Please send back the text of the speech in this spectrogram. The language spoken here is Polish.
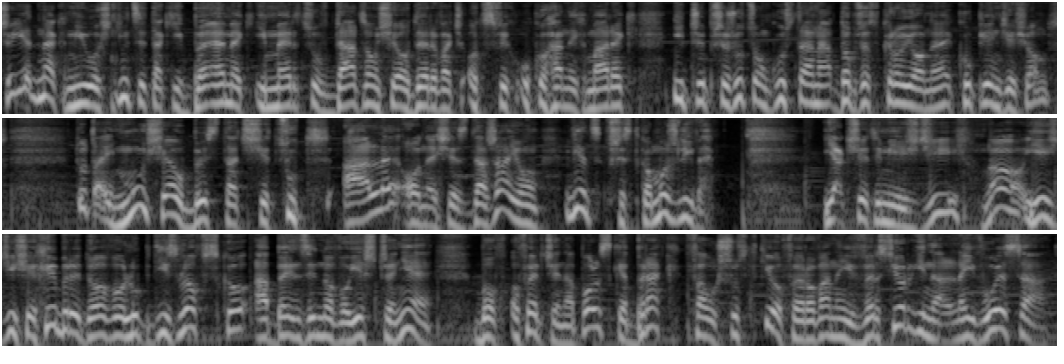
Czy jednak miłośnicy takich BM-ek i Merców dadzą się oderwać od swych ukochanych marek i czy przerzucą gusta na dobrze skrojone Q50? Tutaj musiałby stać się cud, ale one się zdarzają, więc wszystko możliwe. Jak się tym jeździ? No, jeździ się hybrydowo lub dieslowsko, a benzynowo jeszcze nie, bo w ofercie na Polskę brak V6 oferowanej w wersji oryginalnej w USA.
